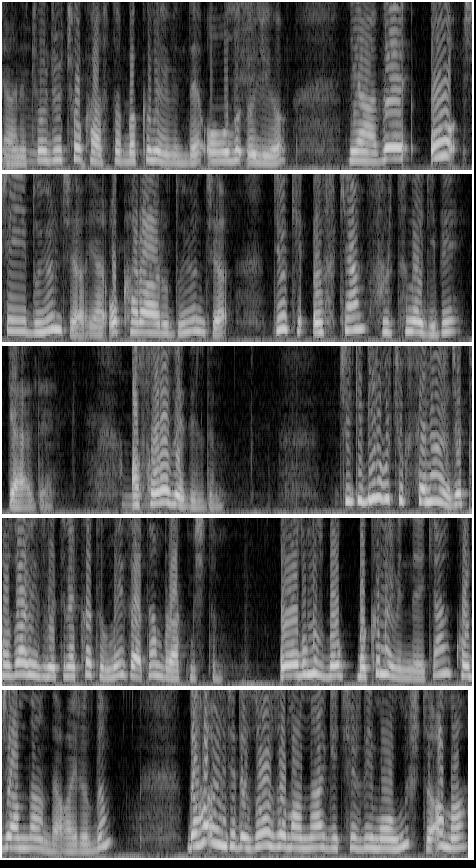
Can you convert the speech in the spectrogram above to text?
Yani çocuğu çok hasta, bakım evinde, oğlu ölüyor. Ya ve o şeyi duyunca, yani o kararı duyunca diyor ki öfkem fırtına gibi geldi. Aforoz edildim. Çünkü bir buçuk sene önce pazar hizmetine katılmayı zaten bırakmıştım. Oğlumuz ba- bakım evindeyken kocamdan da ayrıldım. Daha önce de zor zamanlar geçirdiğim olmuştu ama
